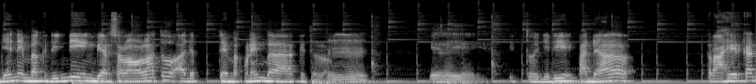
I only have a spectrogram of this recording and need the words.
dia nembak ke dinding biar seolah-olah tuh ada tembak menembak gitu loh. Mm-mm. Iya iya iya. Itu jadi padahal terakhir kan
